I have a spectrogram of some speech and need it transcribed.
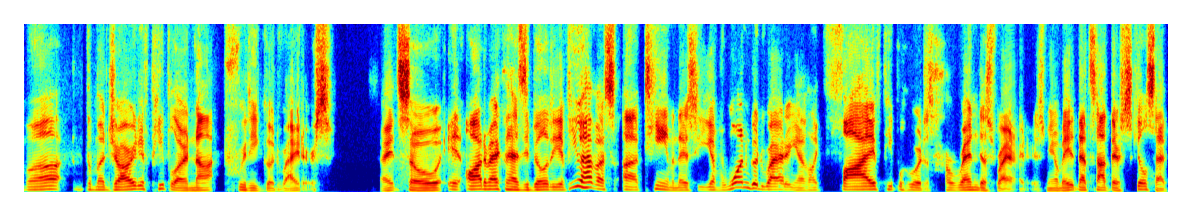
Ma- the majority of people are not pretty good writers, right? So it automatically has the ability. If you have a, a, team and there's you have one good writer, you have like five people who are just horrendous writers. You know, maybe that's not their skill set.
